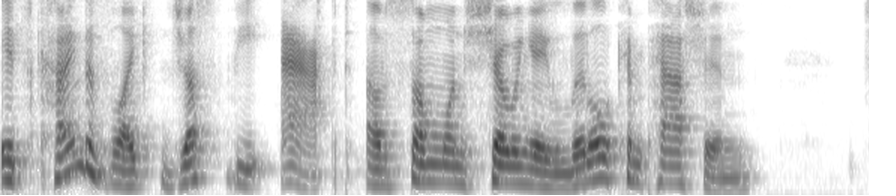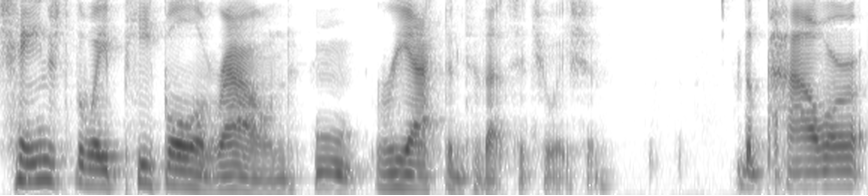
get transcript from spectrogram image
It's kind of like just the act of someone showing a little compassion changed the way people around hmm. reacted to that situation. The power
